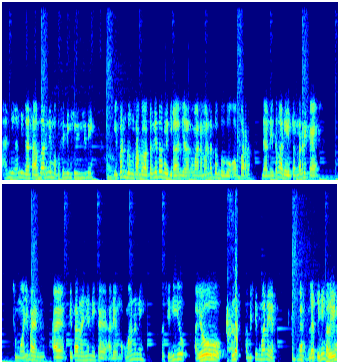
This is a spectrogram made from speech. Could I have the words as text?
anjing anjing nggak sabar nih mau ke sini ke sini sini even belum sampai hotel kita udah jalan-jalan ke mana-mana tuh bawa koper dan itu nggak ada itinerary kayak semuanya pengen kayak kita nanya nih kayak ada yang mau ke mana nih ke sini yuk ayo terus habis ini ke mana ya eh lihat ini kali ya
